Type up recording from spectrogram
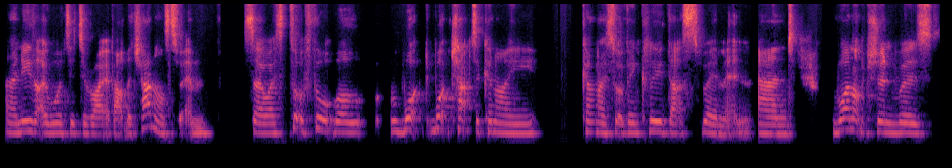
And I knew that I wanted to write about the channel swim. So I sort of thought, well, what what chapter can I can I sort of include that swim in? And one option was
